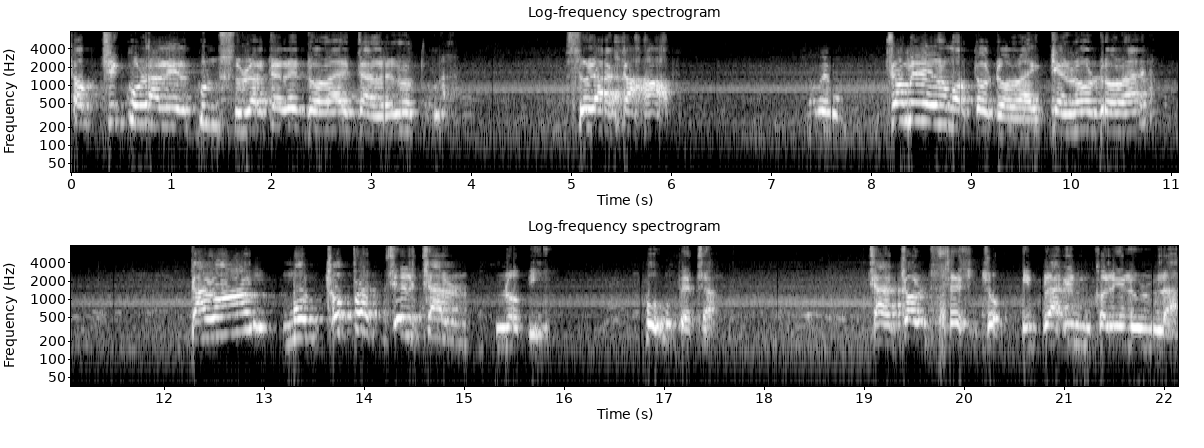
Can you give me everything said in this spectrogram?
সবচেয়ে কোরআনের কোন সুরাটারে ডরায় জানেন তো না সুরা কাহাব চমের মতো ডরায় কেন ডরায় কারণ মধ্যপ্রাচ্যের চার নবী, বহু পেঁচা। চারজন শ্রেষ্ঠ, ইব্রাহিম খলিলুল্লাহ,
